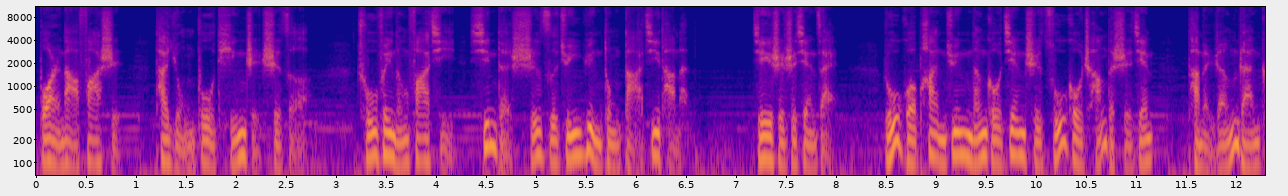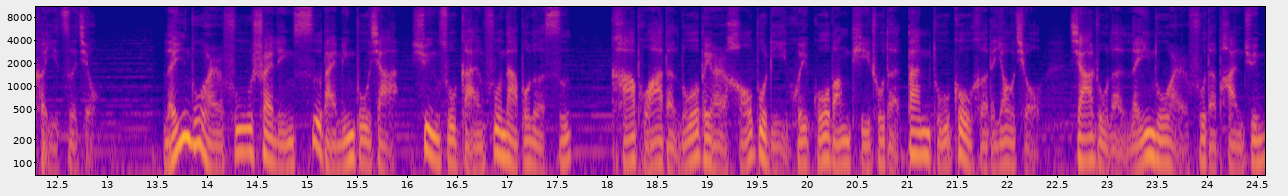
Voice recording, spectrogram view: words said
博尔纳发誓，他永不停止斥责，除非能发起新的十字军运动打击他们。即使是现在，如果叛军能够坚持足够长的时间，他们仍然可以自救。雷努尔夫率领四百名部下迅速赶赴那不勒斯。卡普阿的罗贝尔毫不理会国王提出的单独媾和的要求，加入了雷努尔夫的叛军。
